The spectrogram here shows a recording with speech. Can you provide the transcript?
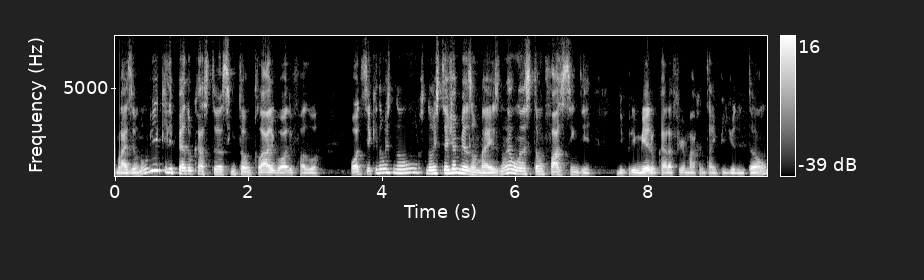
mas eu não vi aquele pé do Castan assim tão claro, igual ele falou. Pode ser que não, não, não esteja mesmo, mas não é um lance tão fácil assim de, de primeiro o cara afirmar que não está impedido. Então,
